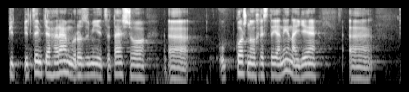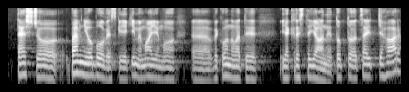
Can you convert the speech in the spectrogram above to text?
Під, під цим тягарем розуміється те, що е, у кожного християнина є е, те, що певні обов'язки, які ми маємо виконувати як християни. Тобто цей тягар,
